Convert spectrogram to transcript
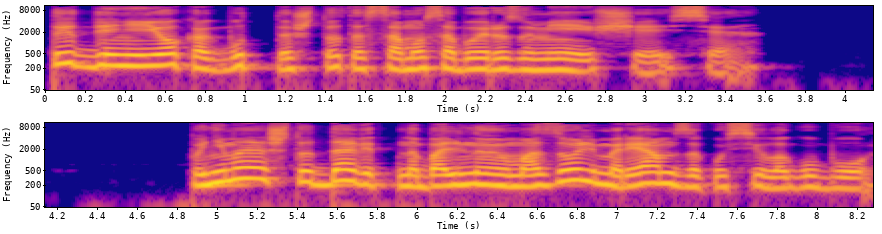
Ты для нее как будто что-то само собой разумеющееся». Понимая, что давит на больную мозоль, Мариам закусила губу.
